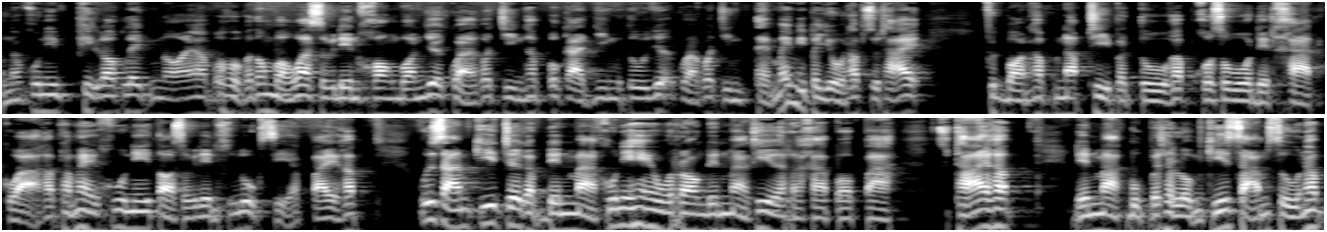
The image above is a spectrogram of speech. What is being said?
ย์นะคู่นี้พลิกล็อกเล็กน้อยครับ โอ้โห ก็ต้องบอกว่าสวีเดนครองบอลเยอะกว่าก็จริงครับ โอกาสยิงประตูเยอะกว่าก็จริง แต่ไม่มีประโยชน์ครับ สุดท้ายฟุตบอลครับนับทีประตูครับโคโซโวเด็ดขาดกว่าครับทำให้คู่นี้ต่อสวีเดนครึ่งลูกเสียไปครับคู่ที่3กรีซเจอกับเดนมาร์กคู่นี้ให้รองเดนมาร์กที่ราคาปอปา สุดท้ายครับ เดนมาร์กบุกไปถล่มกรีซ3-0ครับ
